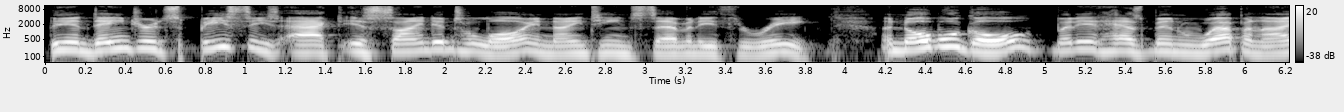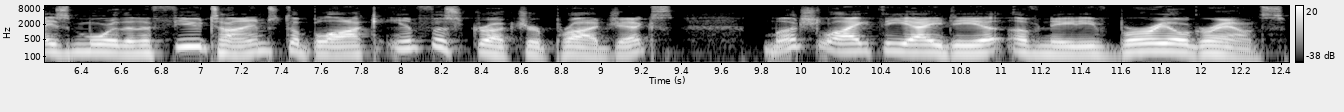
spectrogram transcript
The Endangered Species Act is signed into law in 1973. A noble goal, but it has been weaponized more than a few times to block infrastructure projects, much like the idea of native burial grounds.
